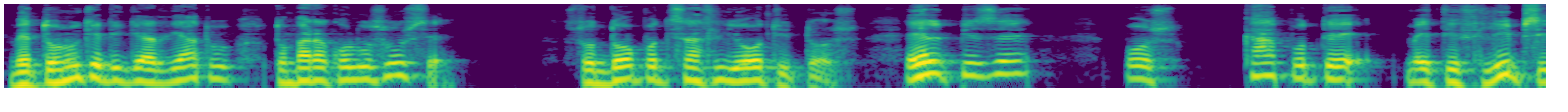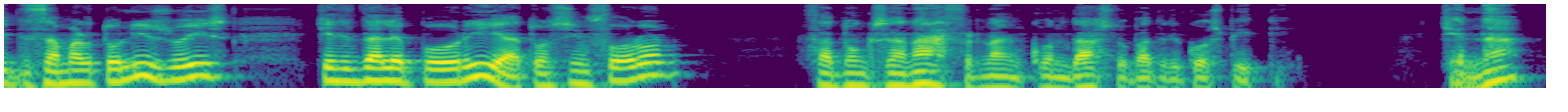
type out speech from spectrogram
Με τον νου και την καρδιά του τον παρακολουθούσε στον τόπο της αθλειότητος. Έλπιζε πως κάποτε με τη θλίψη της αμαρτωλής ζωής και την ταλαιπωρία των συμφορών θα τον ξανάφερναν κοντά στο πατρικό σπίτι. Και να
